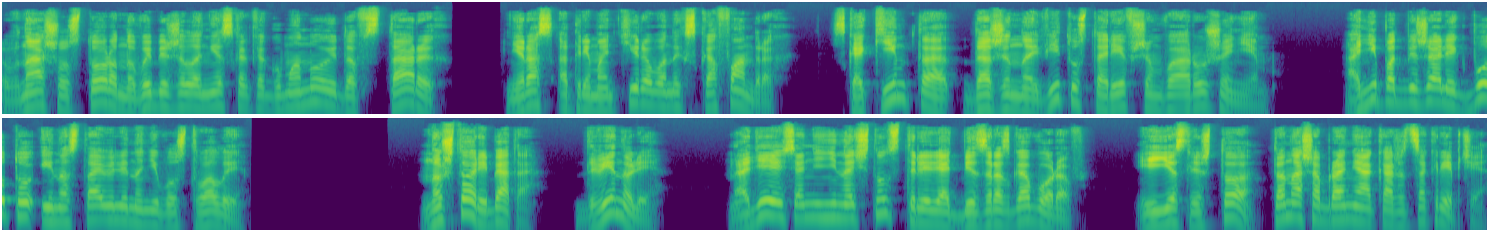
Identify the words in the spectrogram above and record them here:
в нашу сторону выбежало несколько гуманоидов в старых, не раз отремонтированных скафандрах, с каким-то даже на вид устаревшим вооружением. Они подбежали к боту и наставили на него стволы. «Ну что, ребята, двинули? Надеюсь, они не начнут стрелять без разговоров. И если что, то наша броня окажется крепче»,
